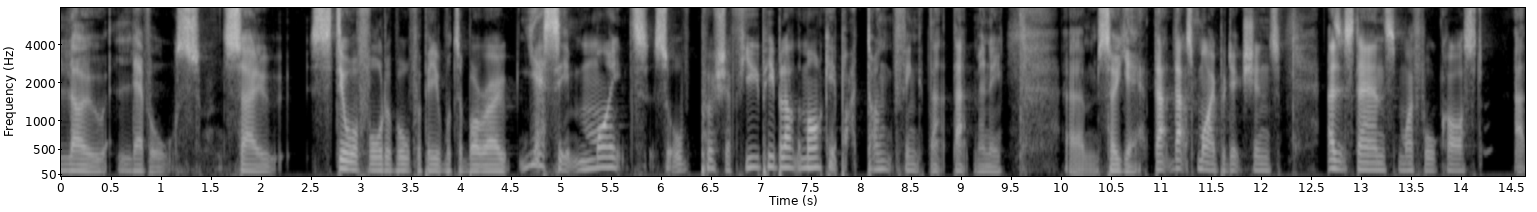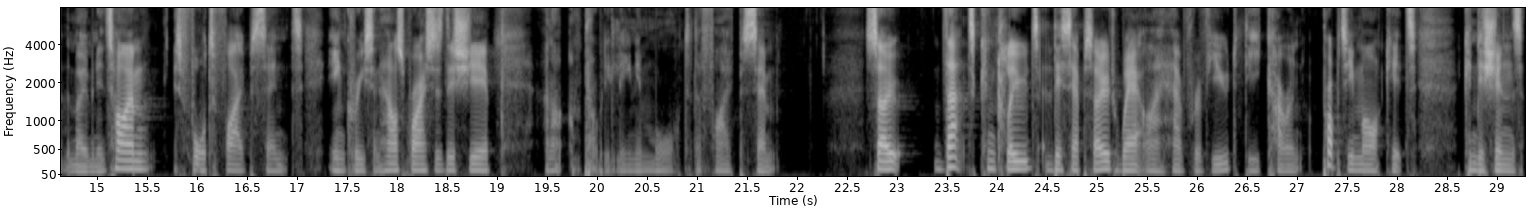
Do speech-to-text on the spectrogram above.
low levels. So, still affordable for people to borrow. Yes, it might sort of push a few people out the market, but I don't think that that many. Um, so yeah, that that's my predictions. As it stands, my forecast at the moment in time is four to five percent increase in house prices this year, and I'm probably leaning more to the five percent. So that concludes this episode where I have reviewed the current property market conditions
